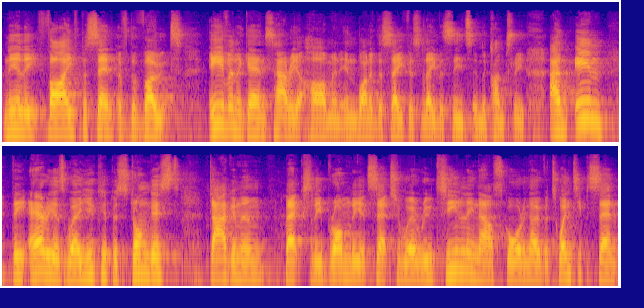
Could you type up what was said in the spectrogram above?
nearly 5% of the vote, even against Harriet Harman in one of the safest Labour seats in the country. And in the areas where UKIP is strongest, Dagenham, Bexley, Bromley, etc., we're routinely now scoring over 20%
